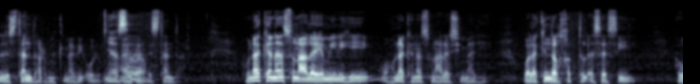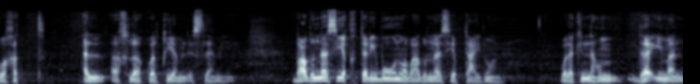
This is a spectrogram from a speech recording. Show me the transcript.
ال standard مثل ما بيقولوا يا سلام. هذا ال standard هناك ناس على يمينه وهناك ناس على شماله ولكن الخط الأساسي هو خط الأخلاق والقيم الإسلامية. بعض الناس يقتربون وبعض الناس يبتعدون ولكنهم دائما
